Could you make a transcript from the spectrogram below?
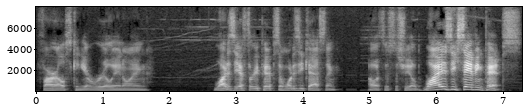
Fire elves can get really annoying. Why does he have three pips and what is he casting? Oh, it's just a shield. Why is he saving pips?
